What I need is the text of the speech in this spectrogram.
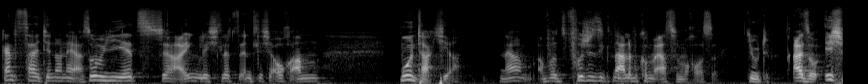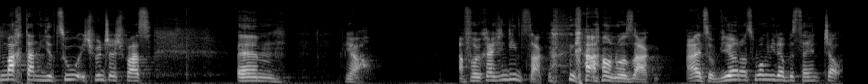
Ganze Zeit hin und her. So wie jetzt ja eigentlich letztendlich auch am Montag hier. Ja, aber frische Signale bekommen wir erst, wenn wir raus sind. Gut, also ich mache dann hier zu. Ich wünsche euch Spaß. Ähm, ja, erfolgreichen Dienstag. Kann man nur sagen. Also, wir hören uns morgen wieder. Bis dahin. Ciao.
